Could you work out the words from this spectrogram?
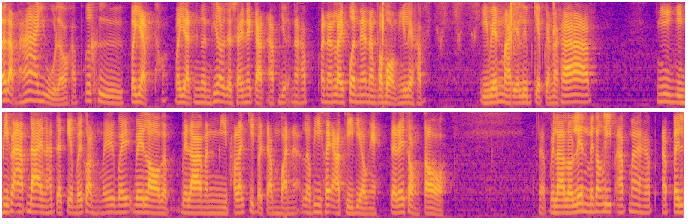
ระดับห้าอยู่แล้วครับ ก็คือประหยัดประหยัดเงินที่เราจะใช้ในการอัพเยอะนะครับ เพราะนั้นไรเฟิลแนะนำกระบอกนี้เลยครับ อีเวนต์มาอย่าลืมเก็บกันนะครับ นี่จริงพี่ก็อัพได้นะแต่เก็บไว้ก่อนไว้ไว้ไว้รอแบบเวลามันมีภารกิจประจำวันนะแล้วพี่ค่อยอัพทีเดียวไงจะได้ส่องต่อ เวลาเราเล่นไม่ต้องรีบอัพมากครับ อัพไปเ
